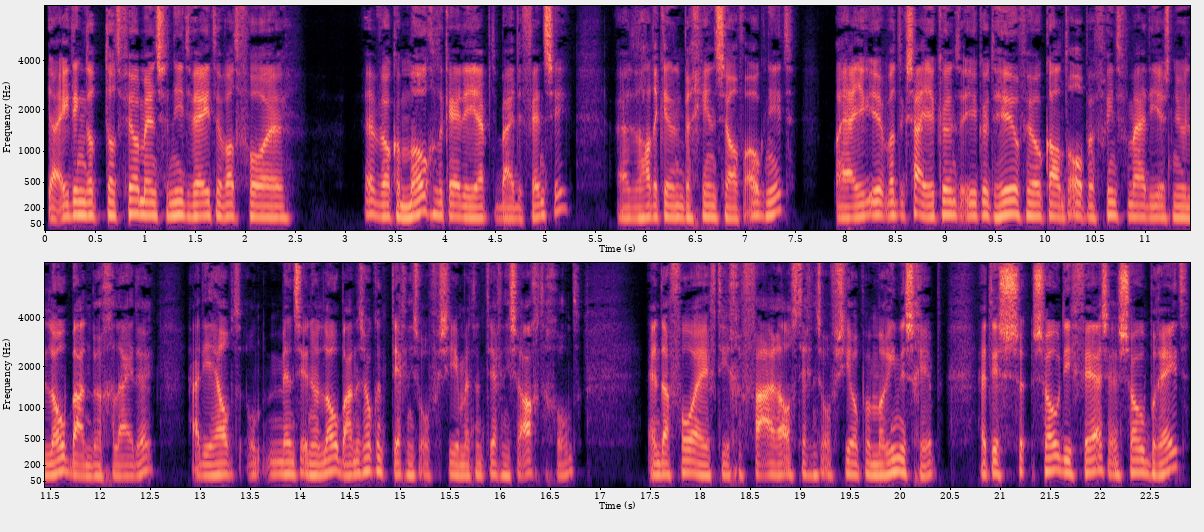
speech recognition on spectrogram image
Ja, ik denk dat, dat veel mensen niet weten wat voor, welke mogelijkheden je hebt bij Defensie. Uh, dat had ik in het begin zelf ook niet. Maar ja, je, wat ik zei, je kunt, je kunt heel veel kanten op. Een vriend van mij die is nu loopbaanbegeleider. Ja, die helpt mensen in hun loopbaan. Dat is ook een technisch officier met een technische achtergrond. En daarvoor heeft hij gevaren als technisch officier op een marineschip. Het is zo divers en zo breed.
